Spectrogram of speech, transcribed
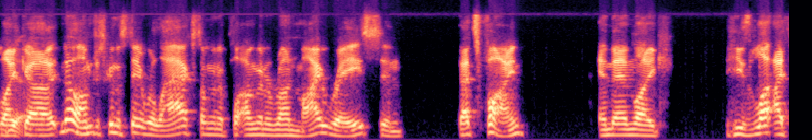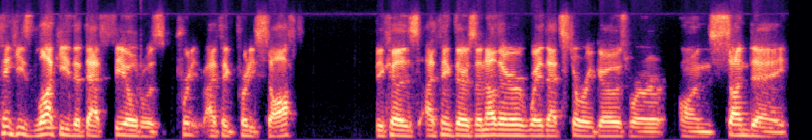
Like, uh, no, I'm just gonna stay relaxed. I'm gonna pl- I'm gonna run my race, and that's fine. And then like he's lu- I think he's lucky that that field was pretty I think pretty soft because I think there's another way that story goes where on Sunday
